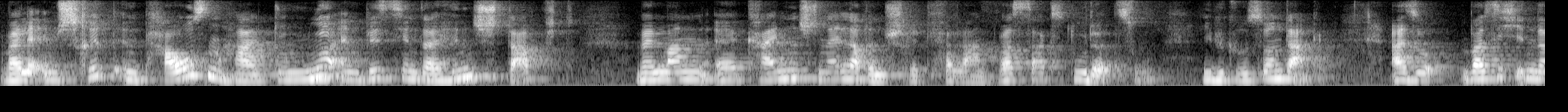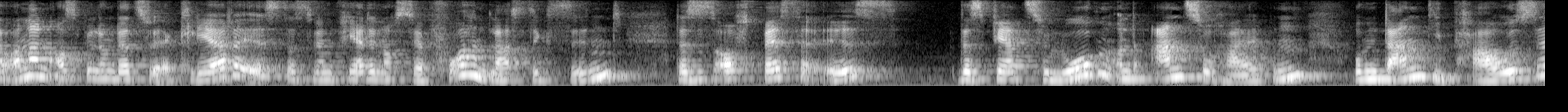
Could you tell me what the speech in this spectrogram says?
weil er im Schritt in Pausenhaltung nur ein bisschen dahin stapft, wenn man äh, keinen schnelleren Schritt verlangt. Was sagst du dazu? Liebe Grüße und danke. Also, was ich in der Online-Ausbildung dazu erkläre, ist, dass wenn Pferde noch sehr vorhandlastig sind, dass es oft besser ist, das Pferd zu loben und anzuhalten, um dann die Pause,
